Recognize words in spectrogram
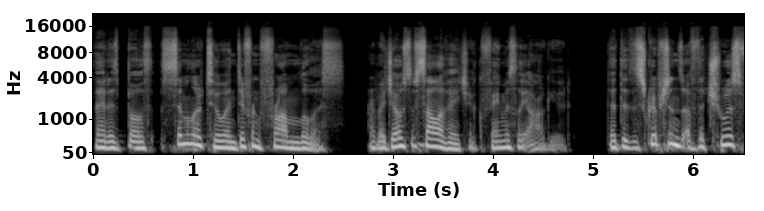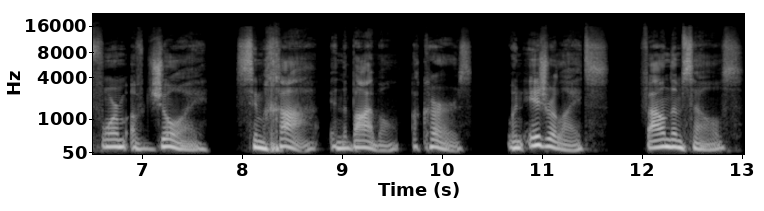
that is both similar to and different from Lewis, Rabbi Joseph Soloveitchik famously argued that the descriptions of the truest form of joy, simcha, in the Bible occurs when Israelites found themselves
